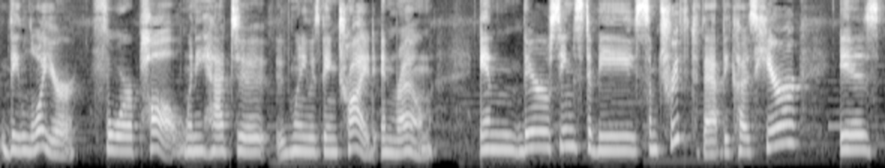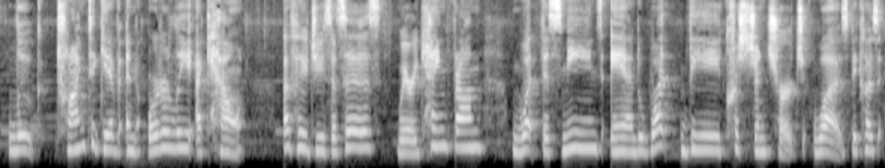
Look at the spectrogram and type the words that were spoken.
the lawyer for Paul when he had to when he was being tried in Rome. And there seems to be some truth to that because here is Luke trying to give an orderly account of who Jesus is, where he came from, what this means, and what the Christian church was. Because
